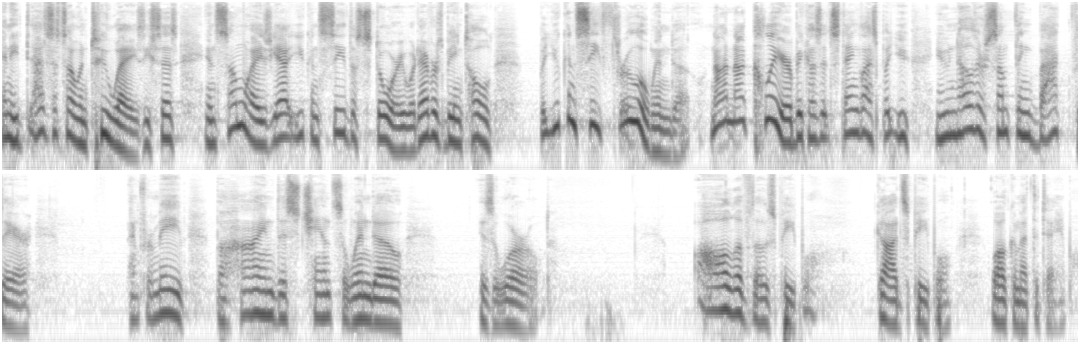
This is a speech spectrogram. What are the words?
And he does it so in two ways. He says, in some ways, yeah, you can see the story, whatever's being told, but you can see through a window. Not, not clear because it's stained glass, but you, you know there's something back there. And for me, behind this chancel window is a world. All of those people, God's people, welcome at the table.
